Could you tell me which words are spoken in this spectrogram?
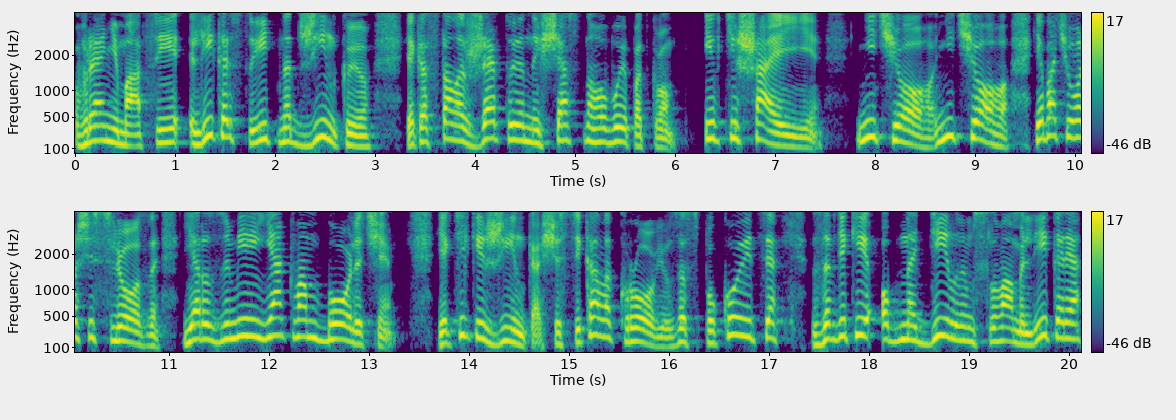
В реанімації лікар стоїть над жінкою, яка стала жертвою нещасного випадку, і втішає її. Нічого, нічого. Я бачу ваші сльози. Я розумію, як вам боляче. Як тільки жінка, що стікала кров'ю, заспокоюється завдяки обнадійливим словам лікаря,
